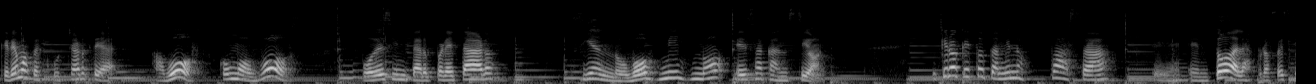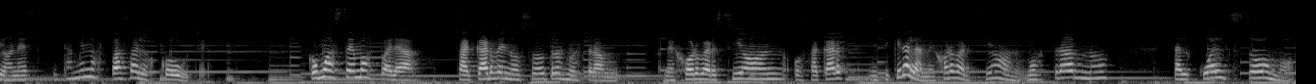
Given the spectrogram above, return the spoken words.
Queremos escucharte a, a vos, como vos podés interpretar siendo vos mismo esa canción. Y creo que esto también nos pasa eh, en todas las profesiones y también nos pasa a los coaches. ¿Cómo hacemos para sacar de nosotros nuestra mejor versión o sacar ni siquiera la mejor versión, mostrarnos tal cual somos?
